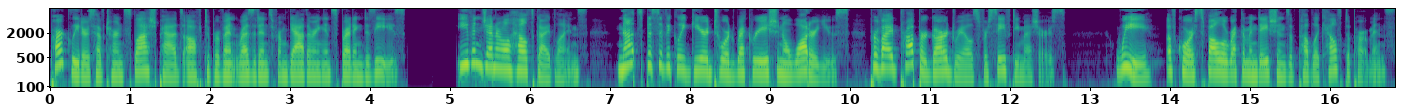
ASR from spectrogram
park leaders have turned splash pads off to prevent residents from gathering and spreading disease. Even general health guidelines, not specifically geared toward recreational water use, provide proper guardrails for safety measures. We, of course, follow recommendations of public health departments,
